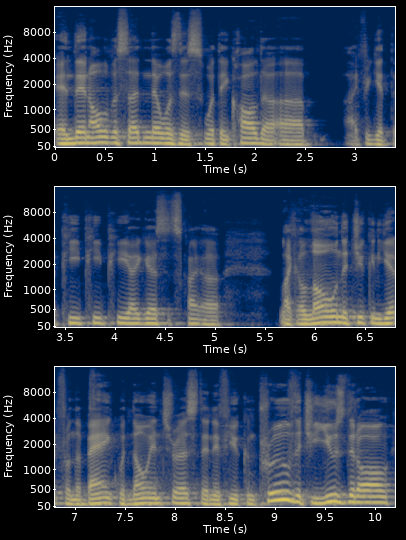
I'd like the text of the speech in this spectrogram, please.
and then all of a sudden there was this what they called a, a I forget the PPP, I guess it's kind of like a loan that you can get from the bank with no interest. And if you can prove that you used it all,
